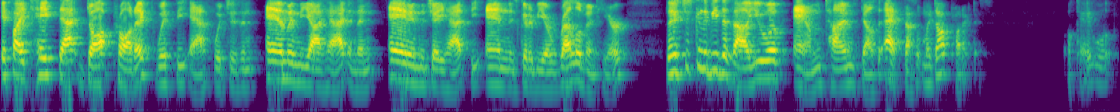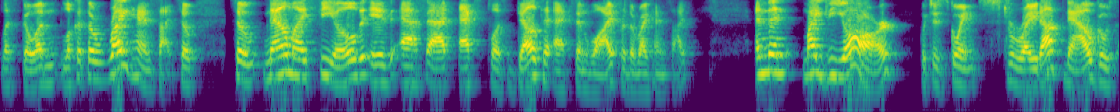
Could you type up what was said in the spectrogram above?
If I take that dot product with the f, which is an m in the i hat and then n in the j hat, the n is going to be irrelevant here, then it's just going to be the value of m times delta x. That's what my dot product is. Okay, well, let's go and look at the right-hand side. So, so now my field is f at x plus delta x and y for the right-hand side. And then my dr, which is going straight up now, goes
